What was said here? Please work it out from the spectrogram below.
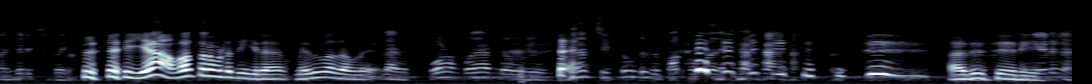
வந்துருச்சு பை ஏன் அவசரப்பட்டு திங்கிற? மெதுவாக சாப்பிடு. இல்ல அது போடும்போது அந்த ஒரு உணர்ச்சி தூண்டுது பார்க்கும்போது. அது சரி. எடுங்க.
